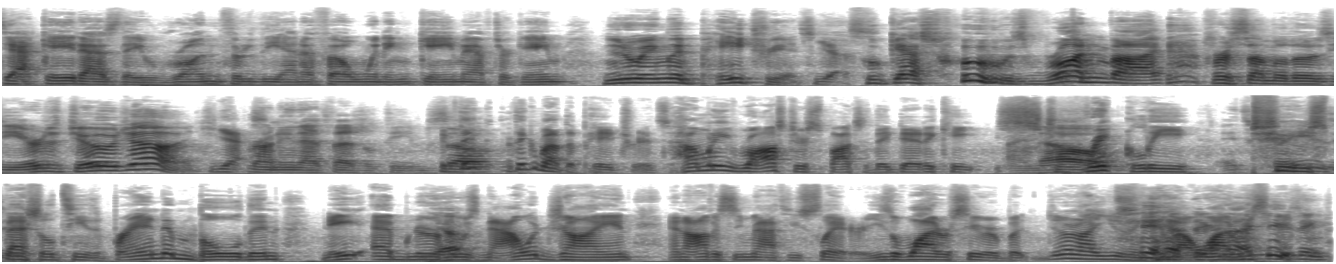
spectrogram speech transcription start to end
decade as they run through the NFL, winning game after game. The New England Patriots. Yes. Who guess who was run by for some of those years? Joe Judge. Yes. Running that special team. So think, think about the Patriots. How many roster spots did they dedicate strictly It's to crazy. special teams? Brandon Bolden, Nate Ebner, Yep. who's now a Giant, and obviously Matthew Slater. He's a wide receiver, but they're not using him yeah, out they're wide not receiver. using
